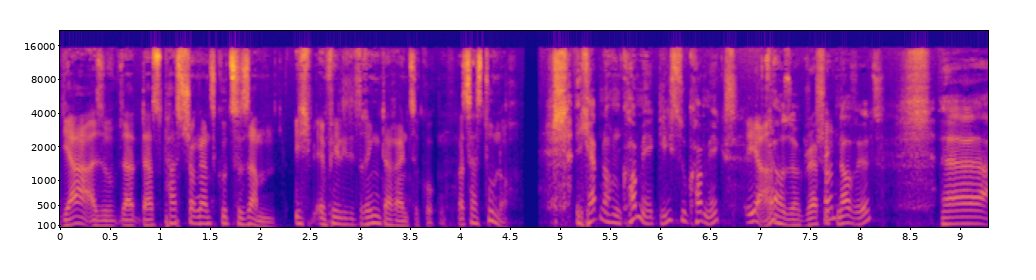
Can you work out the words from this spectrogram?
ja, also da, das passt schon ganz gut zusammen. Ich empfehle dir dringend da reinzugucken. Was hast du noch? Ich habe noch einen Comic. Liest du Comics? Ja, Also Graphic schon. Novels. Äh,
